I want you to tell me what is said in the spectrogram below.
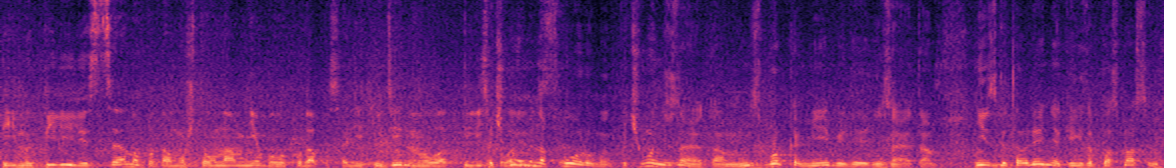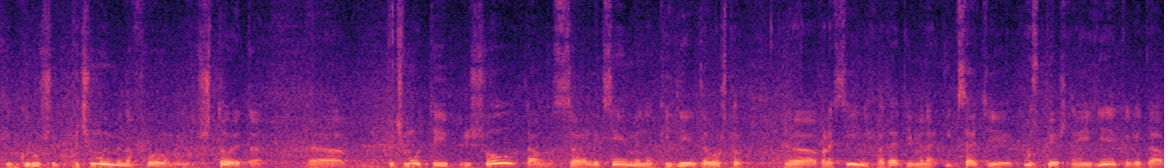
и мы пилили сцену, потому что нам не было куда посадить людей, надо было отпилить Почему именно сцены. форумы? Почему, не знаю, там, не сборка мебели, не знаю, там, не изготовление каких-то пластмассовых игрушек? Почему именно форумы? Что это? Э, Почему ты пришел там с Алексеем именно к идее того, что э, в России не хватает именно, и, кстати, успешная идея, как эта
